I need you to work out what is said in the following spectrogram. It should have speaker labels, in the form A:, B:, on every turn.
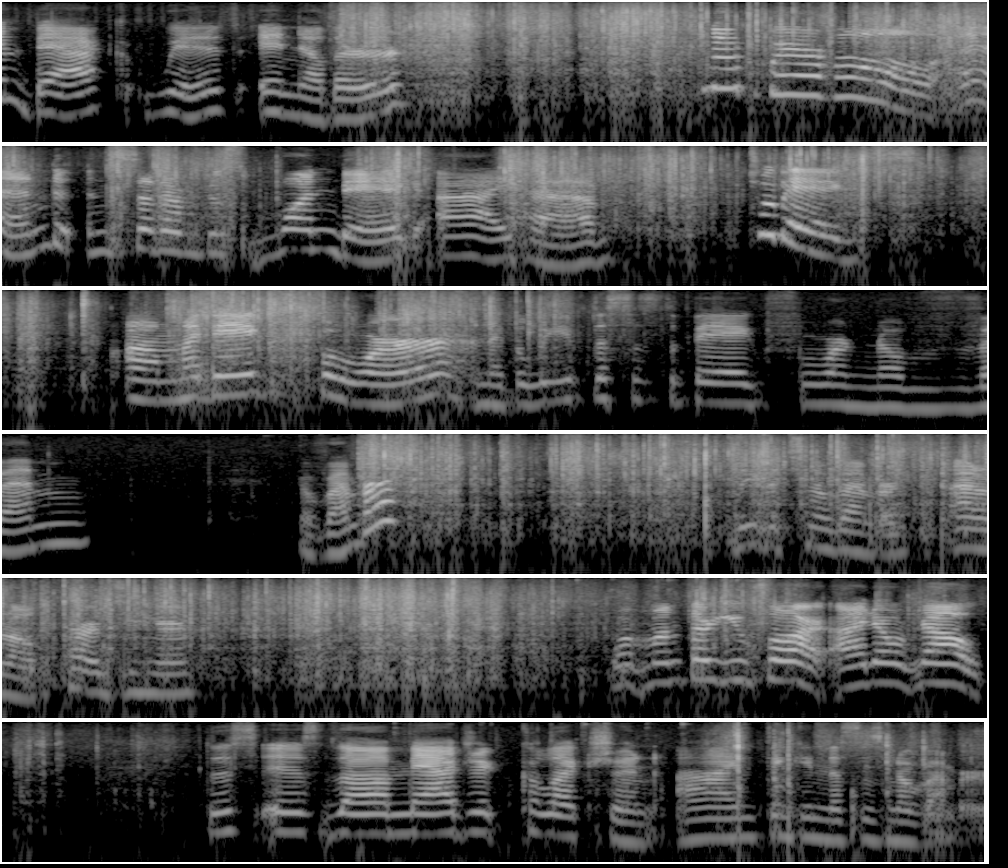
A: am back with another knitwear haul. And instead of just one bag, I have two bags. Um, my bag for, and I believe this is the bag for November. November? I believe it's November. I don't know. The card's in here. What month are you for? I don't know. This is the Magic Collection. I'm thinking this is November.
